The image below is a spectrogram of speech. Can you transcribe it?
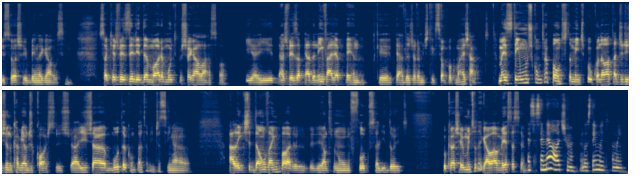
Isso eu achei bem legal, assim. Só que às vezes ele demora muito para chegar lá só. E aí, às vezes a piada nem vale a pena, porque piada geralmente tem que ser um pouco mais rápido. Mas tem uns contrapontos também, tipo, quando ela tá dirigindo caminhão de costas, aí já muda completamente assim a, a lentidão vai embora. Ele entra num fluxo ali doido. O que eu achei muito legal, eu amei essa cena. Essa cena é ótima, eu gostei muito também.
